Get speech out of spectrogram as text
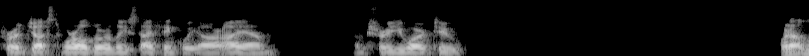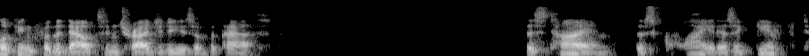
for a just world, or at least I think we are. I am. I'm sure you are too. We're not looking for the doubts and tragedies of the past. This time, this quiet, as a gift.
